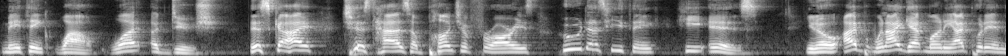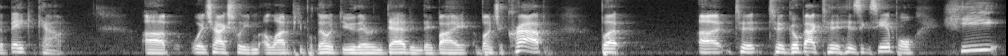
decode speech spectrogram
may think, "Wow, what a douche! This guy just has a bunch of Ferraris. Who does he think he is?" You know, I when I get money, I put it in the bank account, uh, which actually a lot of people don't do. They're in debt and they buy a bunch of crap. But uh, to to go back to his example, he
